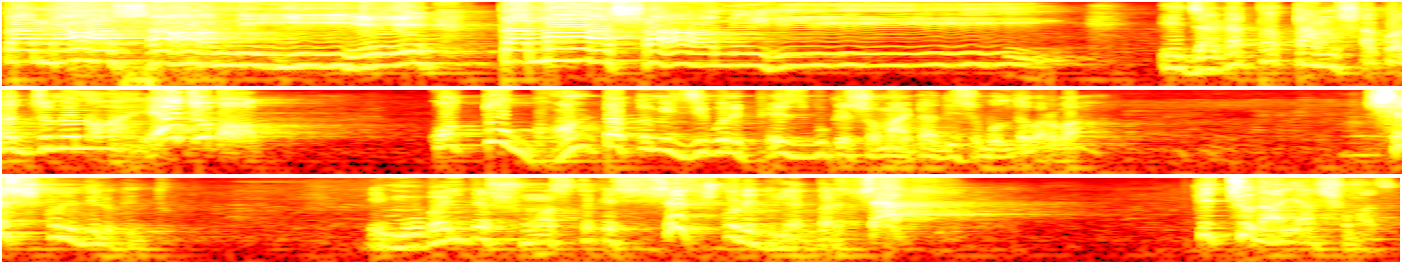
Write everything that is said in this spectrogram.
तमाशा नहीं है तमाशा नहीं এই জায়গাটা তামসা করার জন্য নয়। এ যুবক, কত ঘণ্টা তুমি জীবনে ফেসবুকে সময়টা দিছো বলতে পারবা? শেষ করে দিল কিন্তু। এই মোবাইলটা সমাজটাকে শেষ করে দিল একবার, শেষ। কিচ্ছু নাই আর সমাজে।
